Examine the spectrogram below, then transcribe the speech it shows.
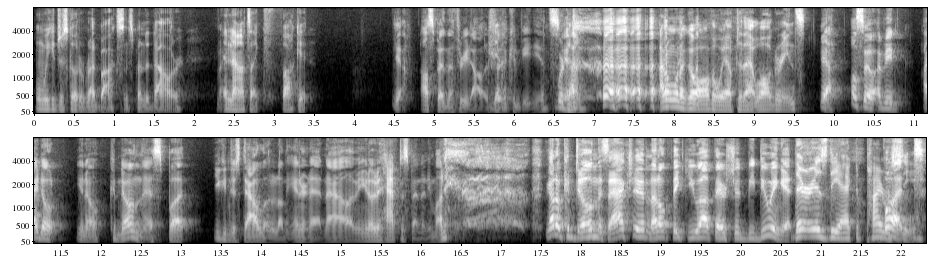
when we could just go to Redbox and spend a dollar? And now it's like fuck it, yeah. I'll spend the $3 for Yeah. the convenience. we're Yeah. done. I don't want to go all the way up to that Walgreens. Yeah. Also, I mean, I don't, you know, condone this, but you can just download it on the internet now. I mean, you don't have to spend any money. I don't condone this action, and I don't think you out there should be doing it. There is the act of piracy. but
